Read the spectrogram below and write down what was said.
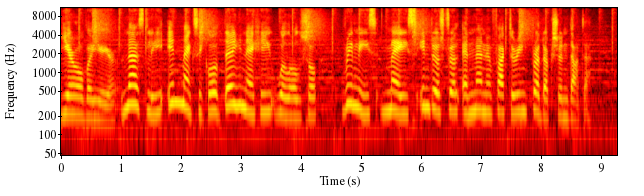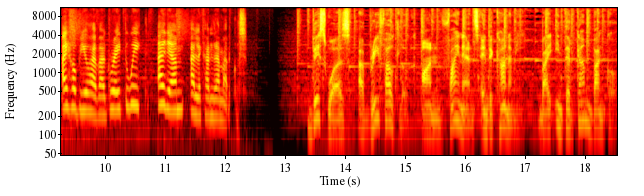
year over year. Lastly, in Mexico, the INEGI will also release May's industrial and manufacturing production data. I hope you have a great week. I am Alejandra Marcos. This was a brief outlook on finance and economy by Intercam Banco.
